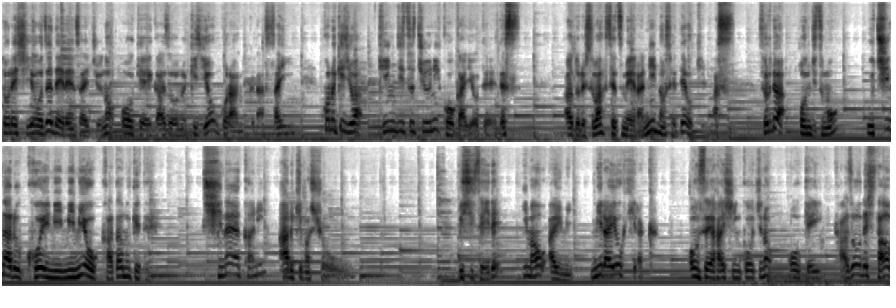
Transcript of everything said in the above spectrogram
トレしようぜで連載中の OK 画像の記事をご覧ください。この記事は近日中に公開予定です。アドレスは説明欄に載せておきます。それでは本日も内なる声に耳を傾けてしなやかに歩きましょう。美姿勢で今を歩み未来を開く音声配信コーチの OK 画像でした。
